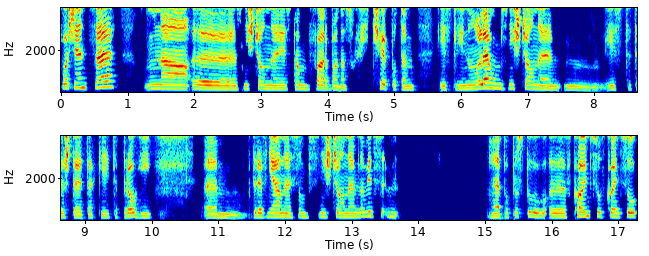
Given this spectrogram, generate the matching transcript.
w łazience, na, e, zniszczony jest tam farba na suficie, potem jest linoleum zniszczone, mm, jest też te takie te progi em, drewniane są zniszczone, no więc e, po prostu e, w końcu, w końcu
